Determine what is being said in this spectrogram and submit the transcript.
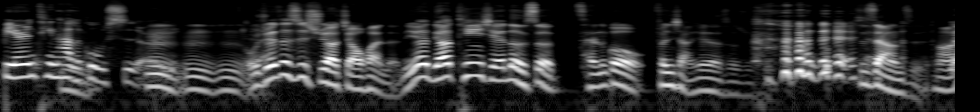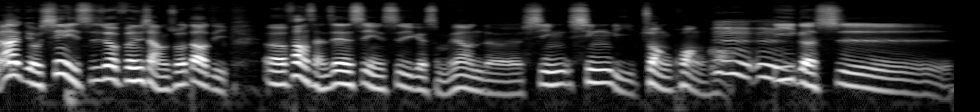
别人听他的故事而已。嗯嗯嗯，我觉得这是需要交换的。你要你要听一些乐色，才能够分享一些乐色出去。对，是这样子啊。那有心理师就分享说，到底呃放闪这件事情是一个什么样的心心理状况？哈，嗯嗯。第一个是，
